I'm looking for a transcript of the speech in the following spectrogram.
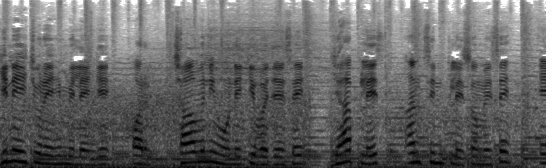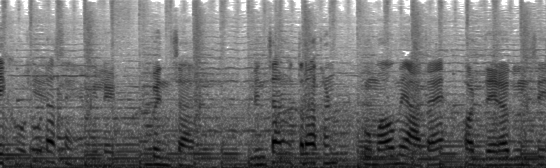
गिने ही चुने ही मिलेंगे और छावनी होने की वजह से यह प्लेस अनसिन प्लेसों में से एक हो छोटा सा हेमिलेट बिंसार बिंसार उत्तराखंड कुमाऊं में आता है और देहरादून से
